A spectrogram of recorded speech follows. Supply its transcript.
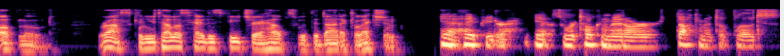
upload. Ross, can you tell us how this feature helps with the data collection? Yeah, hey Peter. Yeah, so we're talking about our document upload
